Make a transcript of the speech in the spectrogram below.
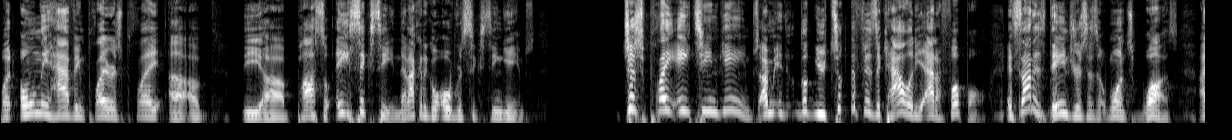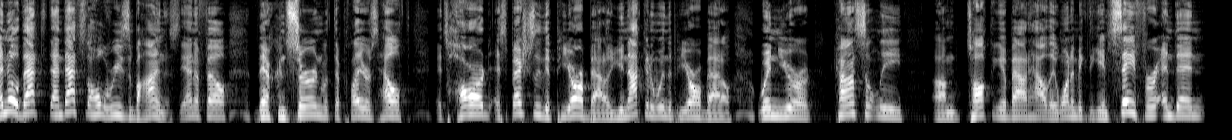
but only having players play uh, uh the uh, possible 8 16. They're not going to go over 16 games just play 18 games. I mean, look, you took the physicality out of football. It's not as dangerous as it once was. I know that's and that's the whole reason behind this. The NFL, they're concerned with the players' health. It's hard, especially the PR battle. You're not going to win the PR battle when you're constantly um, talking about how they want to make the game safer, and then,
